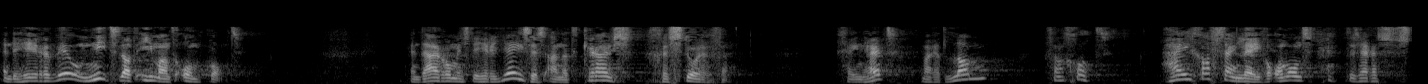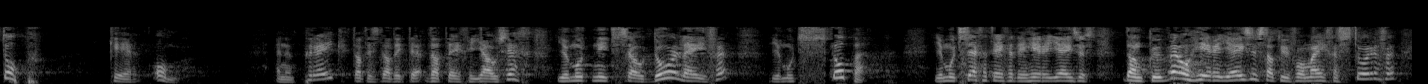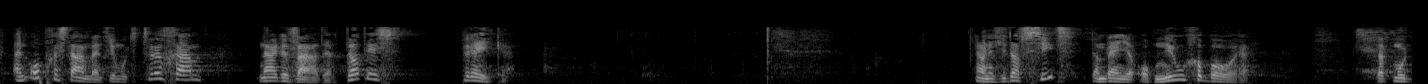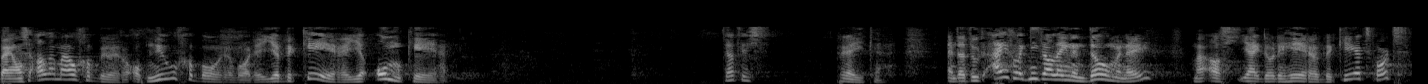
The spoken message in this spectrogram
En de Heere wil niet dat iemand omkomt. En daarom is de Heer Jezus aan het kruis gestorven. Geen hert, maar het lam van God. Hij gaf zijn leven om ons te zeggen, stop, keer om. En een preek, dat is dat ik dat tegen jou zeg. Je moet niet zo doorleven, je moet stoppen. Je moet zeggen tegen de Heer Jezus, dank u wel Heer Jezus dat u voor mij gestorven en opgestaan bent. Je moet teruggaan naar de Vader. Dat is preken. Nou, en als je dat ziet, dan ben je opnieuw geboren. Dat moet bij ons allemaal gebeuren. Opnieuw geboren worden. Je bekeren, je omkeren. Dat is preken. En dat doet eigenlijk niet alleen een dominee. Maar als jij door de Heer bekeerd wordt.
